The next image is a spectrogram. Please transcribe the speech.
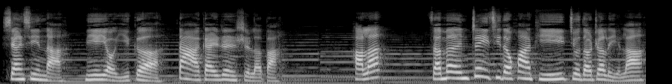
相信呢你也有一个大概认识了吧？好了。咱们这一期的话题就到这里了。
